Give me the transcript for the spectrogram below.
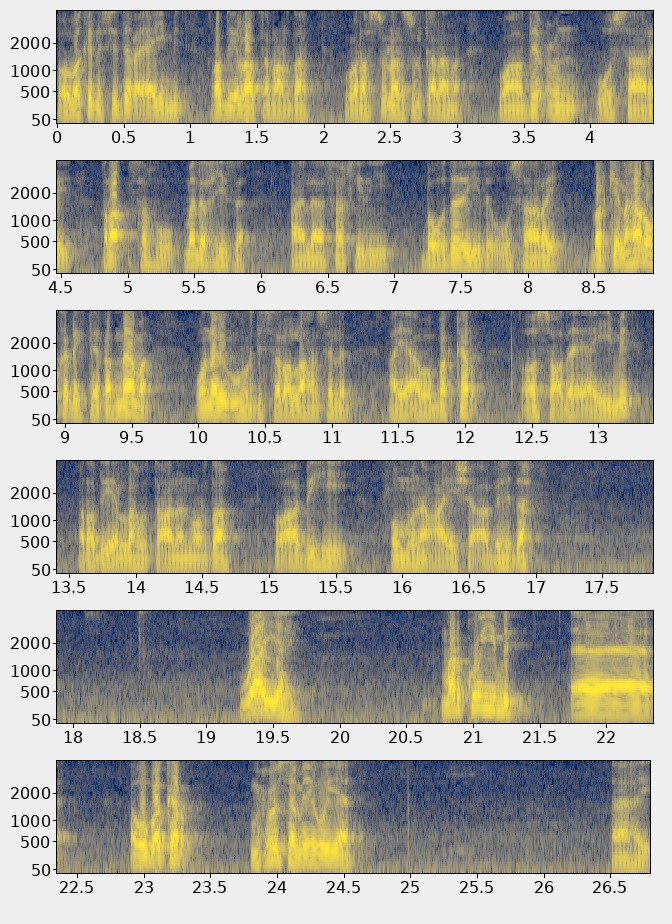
Abubakrin sidiq ayaa yimid. Radi allahu ta arda. Wa rasul rasulka alana waadicun uu saaray ra'sahu madaxiisa calaa fakidii bawdadeyda uu saaray. Barkin ahaan uu ka dhigtay qadnaama. Uu nabigu u hurdi sala allah alay slam ayaa abubakar oo socday ayaa yimid. Radia allahu tacala an arda. Oo aabihii umuna caaisha abehda waa yahay markuu yimid abubakar muxuu sameeyey weeyaan? Ahay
